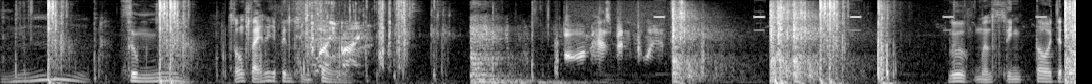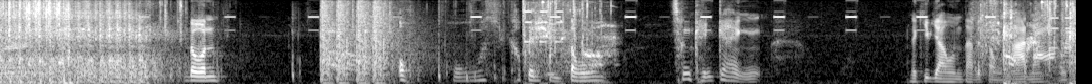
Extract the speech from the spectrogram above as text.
อืมซุ่มเงียบ สงสัยน่าจะเป็นสิงโตลูกเหมือนสิงโตจะโดน โดน โอ้โหเขาเป็นสิงโต ช่างแข็งแกร่งในคลิปยาวผมตามไปสองพาร์ทนะ โอเค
